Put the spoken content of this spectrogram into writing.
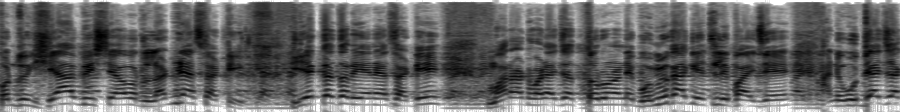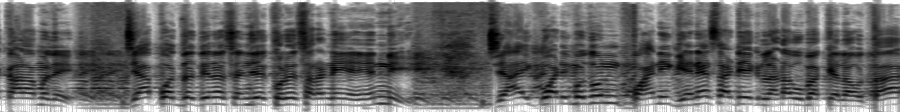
परंतु ह्या विषयावर लढण्यासाठी एकत्र येण्यासाठी मराठवाड्याच्या तरुणांनी भूमिका घेतली पाहिजे. आणि उद्याच्या काळामध्ये ज्या पद्धतीनं संजय खोरे सरांनी यांनी जायकवाडीमधून पाणी घेण्यासाठी एक लढा उभा केला होता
